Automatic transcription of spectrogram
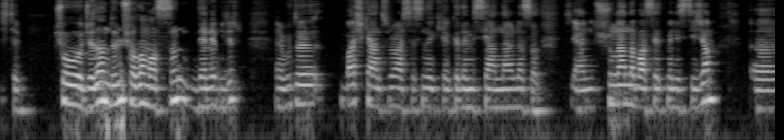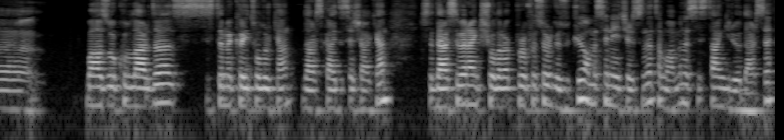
işte çoğu hocadan dönüş alamazsın denebilir. Yani burada Başkent Üniversitesi'ndeki akademisyenler nasıl? Yani şundan da bahsetmeni isteyeceğim. Ee, bazı okullarda sisteme kayıt olurken, ders kaydı seçerken işte dersi veren kişi olarak profesör gözüküyor ama sene içerisinde tamamen asistan giriyor derse.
